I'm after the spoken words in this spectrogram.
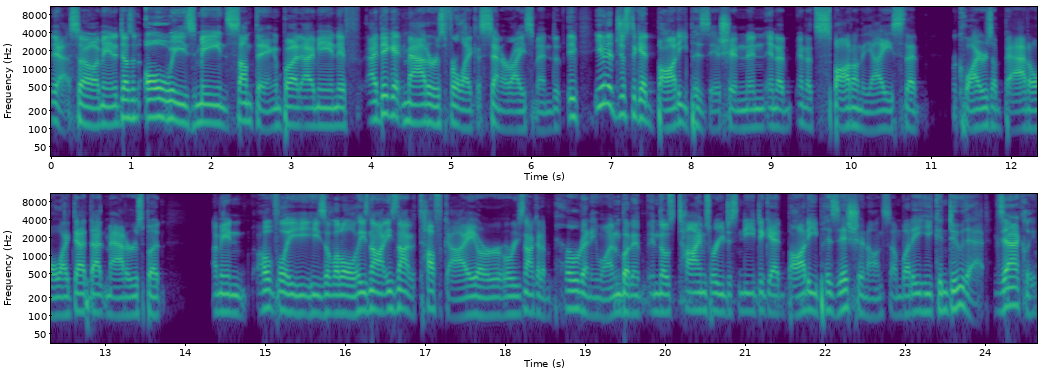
yeah. So I mean, it doesn't always mean something, but I mean, if I think it matters for like a center iceman, if, even if just to get body position in in a in a spot on the ice that requires a battle like that, that matters. But I mean, hopefully he's a little he's not he's not a tough guy or or he's not going to hurt anyone. But in, in those times where you just need to get body position on somebody, he can do that. Exactly.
